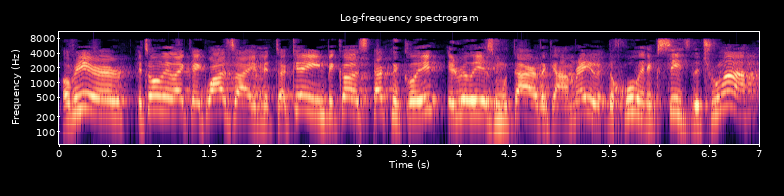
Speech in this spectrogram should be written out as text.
Over here, it's only like a quasi mitakein because technically it really is mutar the gamre. The chulin exceeds the truma.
